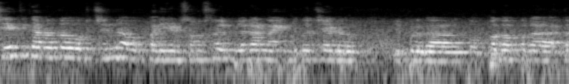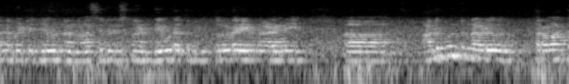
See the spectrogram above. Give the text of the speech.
చేతి కర్రతో ఒక చిన్న ఒక పదిహేడు సంవత్సరాల పిల్లగాడు నా ఇంటికి వచ్చాడు. ఇప్పుడు గొప్ప గొప్పగా అతను పెట్టి దేవుడు నన్ను ఆశీర్వదిస్తున్నాడు దేవుడు అతనికి తోడై ఉన్నాడని అనుకుంటున్నాడు. తర్వాత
